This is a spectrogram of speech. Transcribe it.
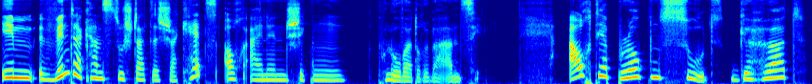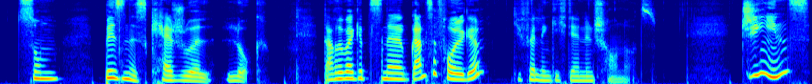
Im Winter kannst du statt des Jacketts auch einen schicken Pullover drüber anziehen. Auch der Broken Suit gehört zum Business Casual Look. Darüber gibt es eine ganze Folge, die verlinke ich dir in den Show Notes. Jeans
